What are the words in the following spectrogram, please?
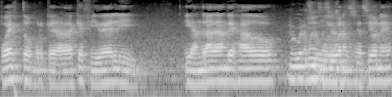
puesto. Porque la verdad que Fidel y, y Andrade han dejado Muy buenas Muy muy sensaciones. buenas asociaciones.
